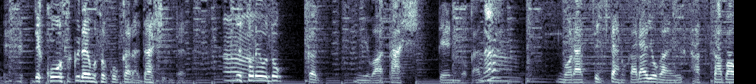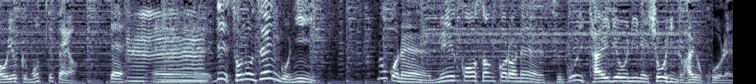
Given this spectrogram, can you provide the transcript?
で高速代もそこから出しみたいな。でそれをどっかに渡してんのかな、もらってきたのかなヨガの札束をよく持ってたよえーでその前後になんかねメーカーさんからねすごい大量にね商品が入るこれう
